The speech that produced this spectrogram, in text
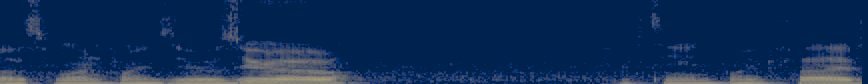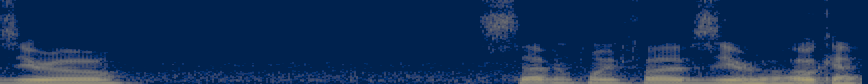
plus 1.00, 15.50, 7.50. Okay,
